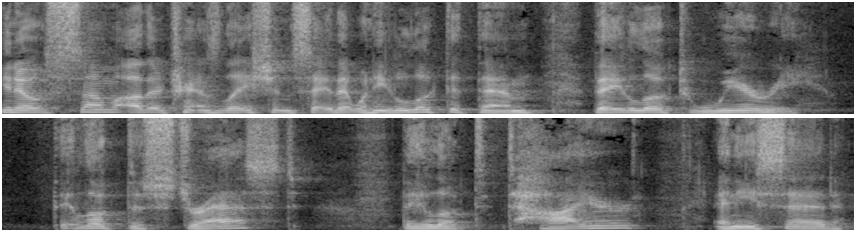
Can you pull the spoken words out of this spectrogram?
You know, some other translations say that when he looked at them, they looked weary, they looked distressed, they looked tired. And he said,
